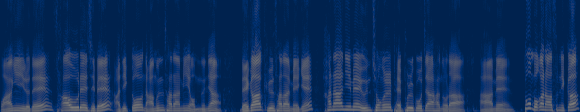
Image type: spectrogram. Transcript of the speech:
왕이 이르되 사울의 집에 아직도 남은 사람이 없느냐 내가 그 사람에게 하나님의 은총을 베풀고자 하노라. 아멘. 또 뭐가 나왔습니까?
